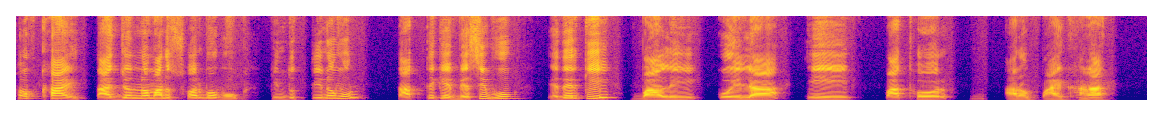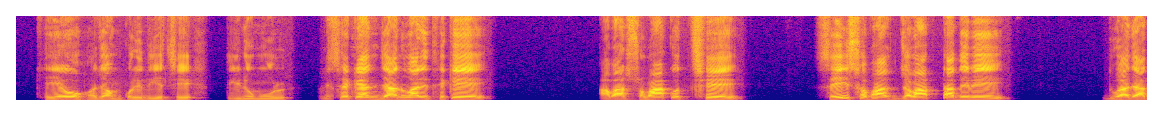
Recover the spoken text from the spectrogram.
সব খায়, তার জন্য মানুষ সর্বভুক কিন্তু তৃণমূল তার থেকে বেশি ভুক এদের কি? বালি, কয়লা, ইট, পাথর আরও পায়খানা খেয়েও হজম করে দিয়েছে তৃণমূল। সেকেন্ড জানুয়ারি থেকে আবার সভা করছে, সেই সভার জবাবটা দেবে দু হাজার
